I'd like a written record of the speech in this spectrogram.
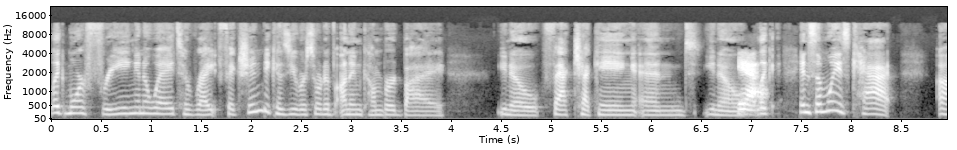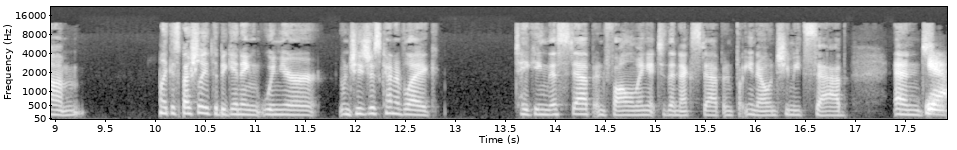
like more freeing in a way to write fiction because you were sort of unencumbered by, you know, fact checking and, you know, yeah. like in some ways Kat um like especially at the beginning when you're when she's just kind of like taking this step and following it to the next step and you know and she meets Sab and yeah.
